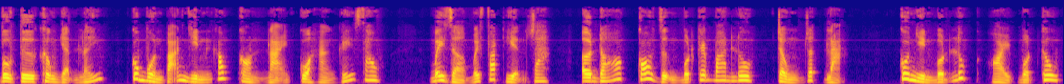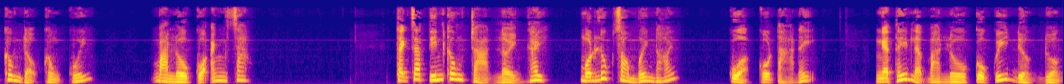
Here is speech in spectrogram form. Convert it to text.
Vô tư không nhận lấy, cô buồn bã nhìn góc còn lại của hàng ghế sau. Bây giờ mới phát hiện ra, ở đó có dựng một cái ba lô trông rất lạ. Cô nhìn một lúc hỏi một câu không đậu không cuối. Ba lô của anh sao? Thạch Gia Tín không trả lời ngay, một lúc sau mới nói, của cô ta đấy. Nghe thấy là ba lô của quý đường đường,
